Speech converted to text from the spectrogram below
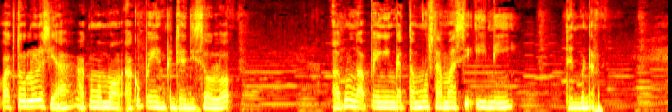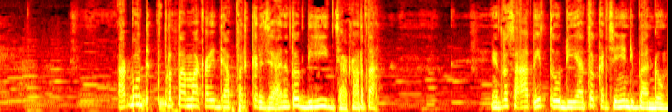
waktu lulus ya, aku ngomong aku pengen kerja di Solo. Aku nggak pengen ketemu sama si ini. Dan bener. aku pertama kali dapat kerjaan itu di Jakarta. Itu saat itu dia tuh kerjanya di Bandung.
